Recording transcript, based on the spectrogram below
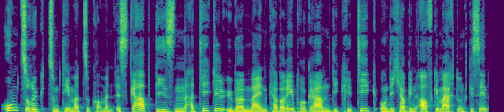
Um zurück zum Thema zu kommen. Es gab diesen Artikel über mein Kabarettprogramm, die Kritik, und ich habe ihn aufgemacht und gesehen,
